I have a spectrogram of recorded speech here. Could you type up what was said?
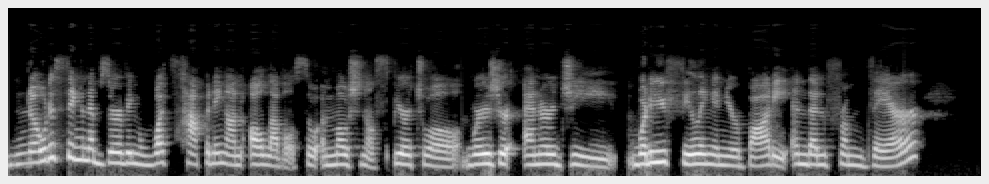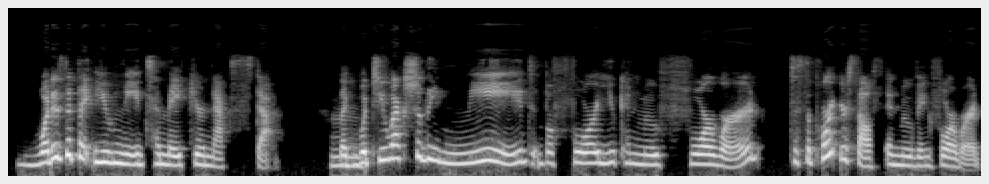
noticing and observing what's happening on all levels. So, emotional, spiritual, where's your energy? What are you feeling in your body? And then from there, what is it that you need to make your next step? Like, mm. what do you actually need before you can move forward to support yourself in moving forward?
